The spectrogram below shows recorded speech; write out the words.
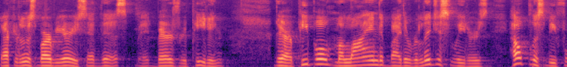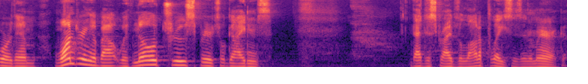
Dr. Louis Barbieri said this, it bears repeating. There are people maligned by the religious leaders, helpless before them, wandering about with no true spiritual guidance. That describes a lot of places in America.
